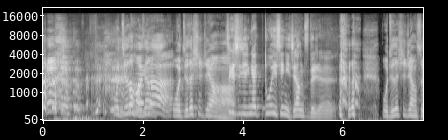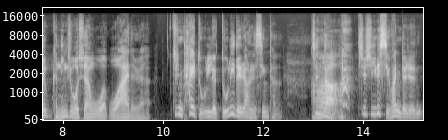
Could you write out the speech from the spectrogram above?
不是 我觉得好 Oh 像我觉得是这样啊。这个世界应该多一些你这样子的人，我觉得是这样，所以肯定是我选我我爱的人。就是你太独立了，独立的让人心疼，真的，啊就是一个喜欢你的人。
